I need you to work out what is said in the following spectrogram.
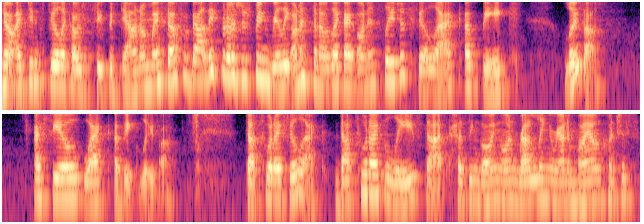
you know, I didn't feel like I was super down on myself about this, but I was just being really honest. And I was like, I honestly just feel like a big loser. I feel like a big loser. That's what I feel like. That's what I believe that has been going on, rattling around in my unconscious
